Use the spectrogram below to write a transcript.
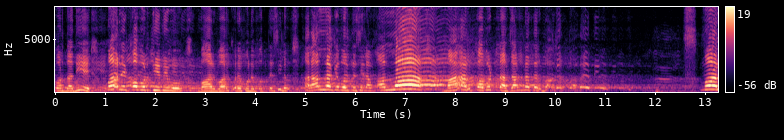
পর্দা দিয়ে মারে কবর দিয়ে দেব। বারবার করে মনে পড়তেছিল। আর আল্লাহকে বলতেছিলাম, আল্লাহ, মার কবরটা জান্নাতের বাগান বানায় দিও। মার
